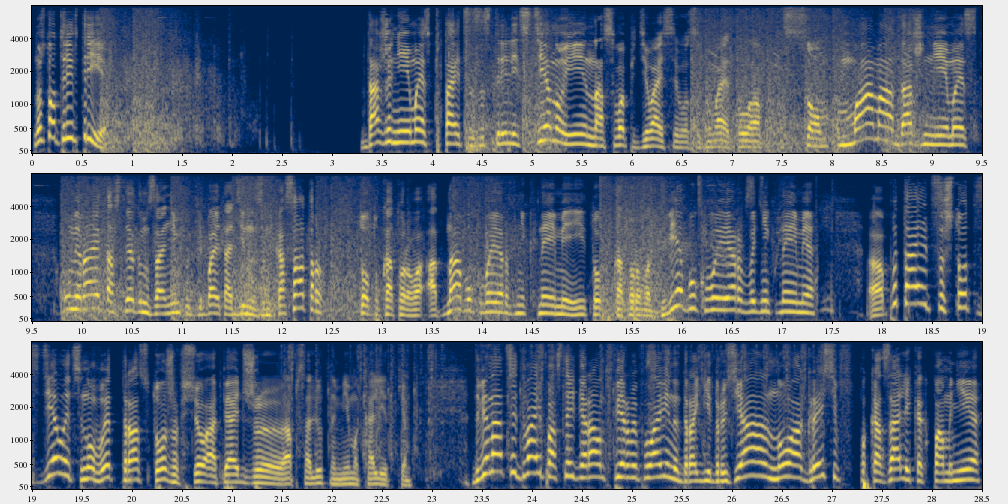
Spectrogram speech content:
Ну что, 3 в 3. Даже не МС пытается застрелить стену, и на свопе девайса его забивает лапсом мама. Даже не МС умирает, а следом за ним погибает один из инкассаторов. Тот, у которого одна буква R в никнейме, и тот, у которого две буквы R в никнейме. А, пытается что-то сделать, но в этот раз тоже все, опять же, абсолютно мимо калитки. 12-2 и последний раунд первой половины, дорогие друзья. Но агрессив показали, как по мне,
